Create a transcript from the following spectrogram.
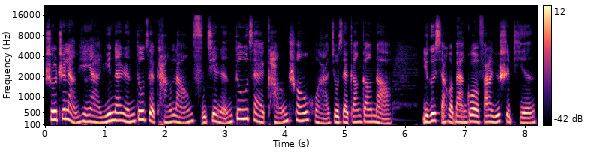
说这两天呀，云南人都在扛狼，福建人都在扛窗户啊！就在刚刚呢，一个小伙伴给我发了一个视频，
